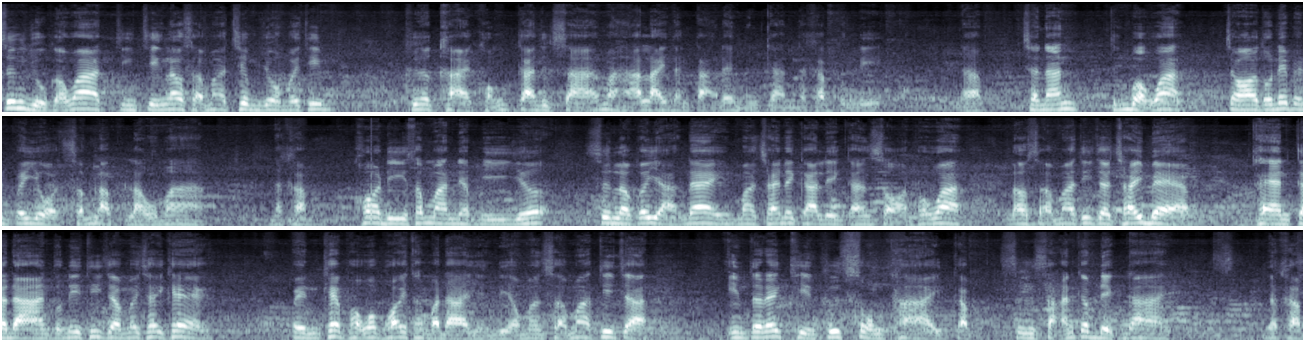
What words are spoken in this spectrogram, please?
ซึ่งอยู่กับว่าจริงๆเราสามารถเชื่อมโยงไปที่เครือข่ายของการศึกษามหาลัยต่าง ๆ ได้เหมือนกันนะครับตรงนี้นะครับฉะนั้นถึงบอกว่าจอตัวนี้เป็นประโยชน์สำหรับเรามากนะครับข้อดีสมันเนี่ยมีเยอะ ซึ่งเราก็อยากได้มาใช้ในการเรียนการสอน เพราะว่าเราสามารถที่จะใช้แบบแทนกระดานตัวนี้ที่จะไม่ใช่แค่ เป็นแค่ powerpoint ธรรมดาอย่างเดียว มันสามารถที่จะ interactive คือส่งถ่ายกับสื่อสารกับเด็กได้นะครับ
